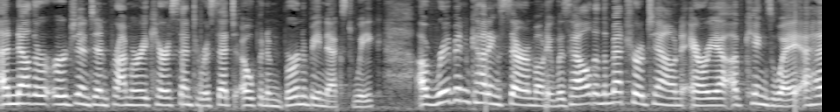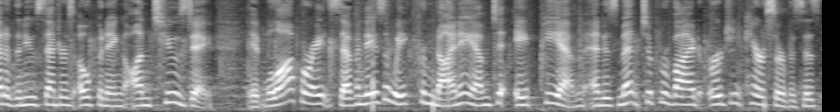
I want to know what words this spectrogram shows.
Another urgent and primary care center is set to open in Burnaby next week. A ribbon cutting ceremony was held in the Metrotown area of Kingsway ahead of the new center's opening on Tuesday. It will operate seven days a week from 9 a.m. to 8 p.m. and is meant to provide urgent care services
